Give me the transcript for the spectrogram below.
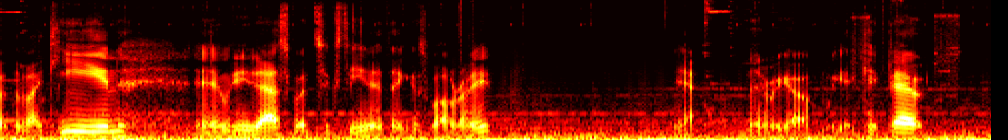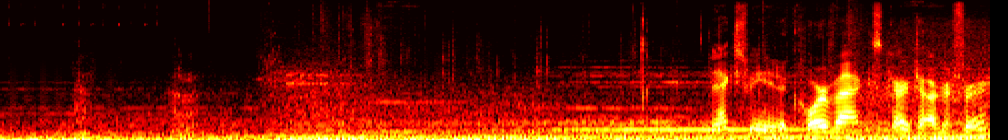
About the Vy'Keen. and we need to ask about 16, I think, as well, right? Yeah, there we go. We get kicked out. Next, we need a Korvax cartographer.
